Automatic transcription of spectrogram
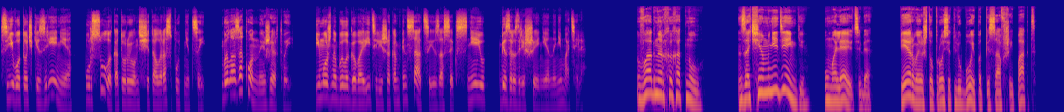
С его точки зрения, Урсула, которую он считал распутницей, была законной жертвой и можно было говорить лишь о компенсации за секс с нею без разрешения нанимателя. Вагнер хохотнул. «Зачем мне деньги? Умоляю тебя. Первое, что просит любой подписавший пакт,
